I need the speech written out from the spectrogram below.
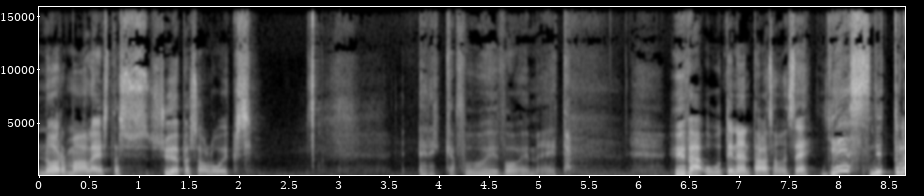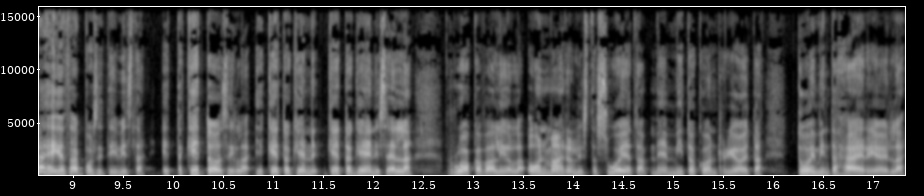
normaaleista syöpäsoluiksi. Eli voi voi meitä. Hyvä uutinen taas on se, yes, nyt tulee jotain positiivista, että ketoosilla ja ketogeen, ketogeenisellä ruokavaliolla on mahdollista suojata meidän mitokondrioita toimintahäiriöillä.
